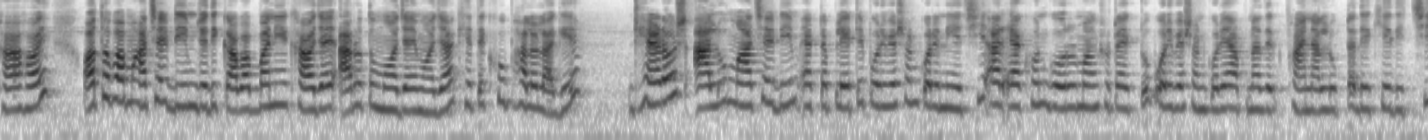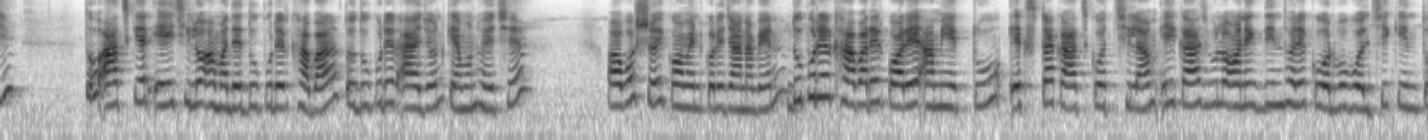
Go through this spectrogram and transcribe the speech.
খাওয়া হয়। অথবা মাছের ডিম যদি কাবাব বানিয়ে খাওয়া যায়, আরও তো মজায় মজা। খেতে খুব ভালো লাগে। ঢেঁড়স, আলু, মাছের ডিম একটা প্লেটে পরিবেশন করে নিয়েছি আর এখন গরুর মাংসটা একটু পরিবেশন করে আপনাদের ফাইনাল লুকটা দেখিয়ে দিচ্ছি। তো আজকের এই ছিল আমাদের দুপুরের খাবার। তো দুপুরের আয়োজন কেমন হয়েছে? অবশ্যই কমেন্ট করে জানাবেন। দুপুরের খাবারের পরে আমি একটু এক্সট্রা কাজ করছিলাম। এই কাজগুলো অনেক দিন ধরে করব বলছি, কিন্তু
